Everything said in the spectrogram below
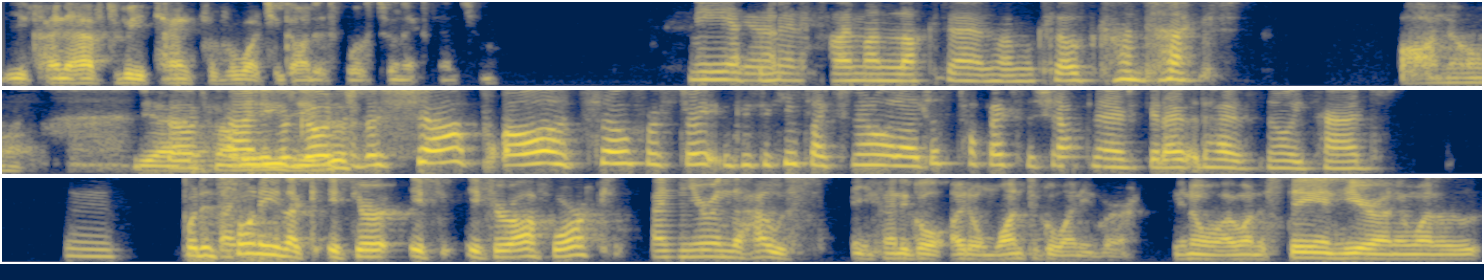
you kind of have to be thankful for what you got, I suppose, to an extent. Me at yeah. the minute, I'm on lockdown. I'm a close contact. Oh no. Yeah. so I it's can't even go to the shop. Oh, it's so frustrating because you keep like, you know what? I'll just pop out to the shop now to get out of the house. No, you can't. Mm. But it's Like- funny, like if you're if if you're off work and you're in the house and you kind of go, I don't want to go anywhere. You know, I want to stay in here and I want to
